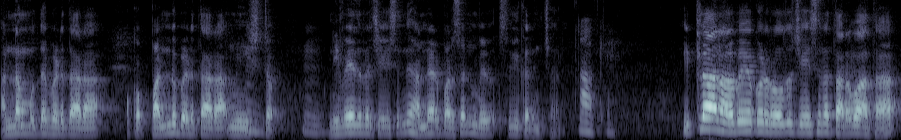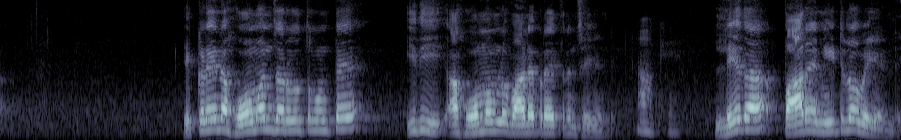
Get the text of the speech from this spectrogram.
అన్నం ముద్ద పెడతారా? ఒక పండు పెడతారా? మీ ఇష్టం. నివేదన చేసింది హండ్రెడ్ పర్సెంట్ మీరు స్వీకరించాలి. ఇట్లా నలభై ఒకటి రోజు చేసిన తర్వాత ఎక్కడైనా హోమం జరుగుతూ ఉంటే ఇది ఆ హోమంలో వాడే ప్రయత్నం చేయండి. లేదా పారే నీటిలో వేయండి.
